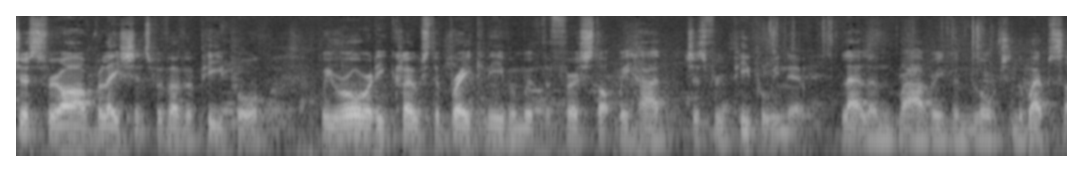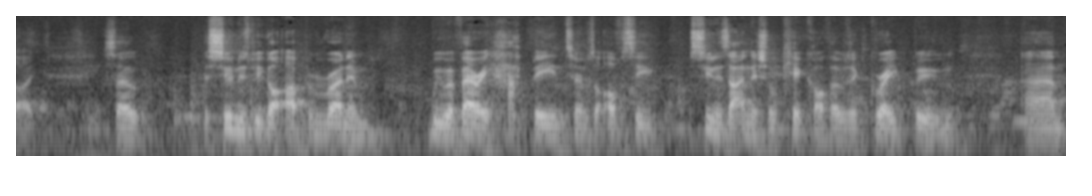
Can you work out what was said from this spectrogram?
just through our relations with other people. We were already close to breaking even with the first stop we had just through people we knew, let alone rather even launching the website. So as soon as we got up and running, we were very happy in terms of obviously as soon as that initial kickoff, there was a great boom. Um,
